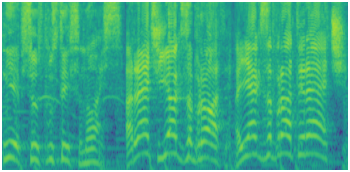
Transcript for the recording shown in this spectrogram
Ні, все, спустився. Найс. А речі як забрати? А як забрати речі?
